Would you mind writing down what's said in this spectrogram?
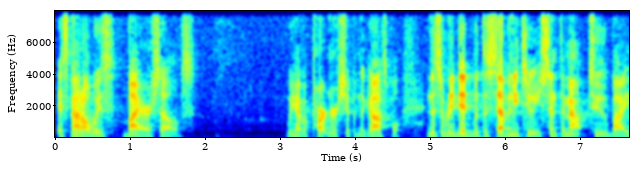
it's not always by ourselves. We have a partnership in the gospel. And this is what he did with the 72. He sent them out two by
